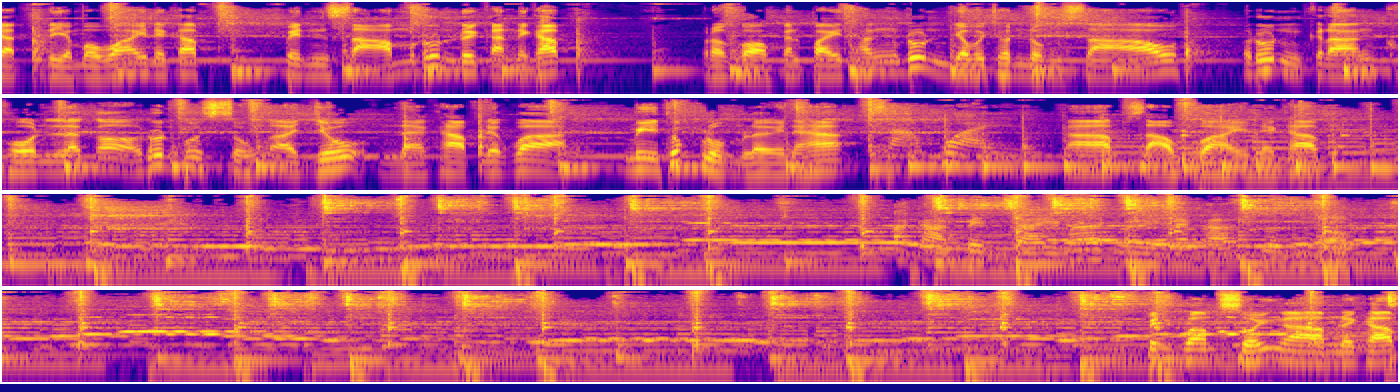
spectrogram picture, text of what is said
จัดเตรียมเอาไว้นะครับ เป็น 3 รุ่นด้วยกันนะครับ ประกอบกันไปทั้งรุ่นเยาวชนหนุ่มสาว รุ่นกลางคนแล้วก็รุ่นผู้สูงอายุนะครับ เรียกว่ามีทุกกลุ่มเลยนะฮะสามวัยครับสามวัยนะครับ ความสวยงามนะครับ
